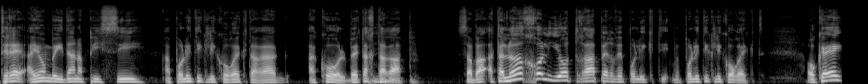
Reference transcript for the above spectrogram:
תראה, היום בעידן ה-PC, הפוליטיקלי קורקט הרג הכל, בטח את הראפ. סבבה? אתה לא יכול להיות ראפר ופוליטי- ופוליטיקלי קורקט, אוקיי?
